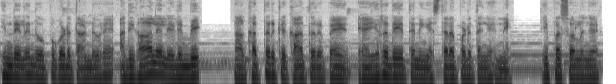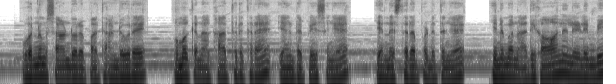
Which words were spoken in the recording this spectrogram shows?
இன்றையிலேருந்து ஒப்பு கொடுத்த ஆண்டவரே அதிகாலையில் எழும்பி நான் கத்தருக்கு காத்திருப்பேன். என் இருதயத்தை நீங்கள் ஸ்திரப்படுத்துங்க என்னை. இப்போ சொல்லுங்கள் ஒரு நிமிஷம் ஆண்டவரை பார்த்து ஆண்டவரே உமக்கு நான் காத்திருக்கிறேன். என்கிட்ட பேசுங்க என்னை ஸ்திரப்படுத்துங்க. இனிமேல் நான் அதிகாலையில் எழும்பி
